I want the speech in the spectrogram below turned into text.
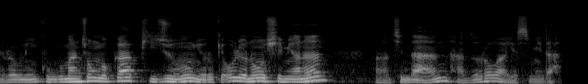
여러분이 궁금한 종목과 비중 이렇게 올려놓으시면은 어, 진단하도록 하겠습니다.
